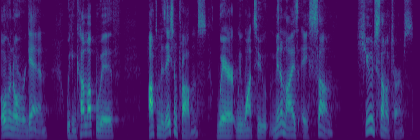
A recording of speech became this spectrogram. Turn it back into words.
over and over again, we can come up with optimization problems where we want to minimize a sum, huge sum of terms.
